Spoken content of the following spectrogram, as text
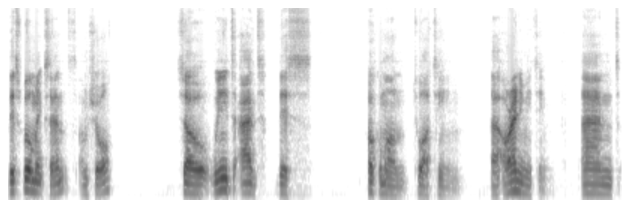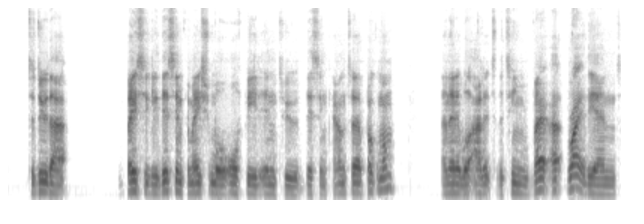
this will make sense, I'm sure. So we need to add this Pokemon to our team, uh, our enemy team. And to do that, basically this information will all feed into this encounter Pokemon and then it will add it to the team uh, right at the end.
